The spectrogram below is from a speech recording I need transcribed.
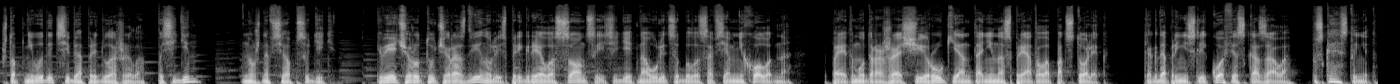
Чтоб не выдать себя, предложила. «Посидим? Нужно все обсудить». К вечеру тучи раздвинулись, пригрело солнце, и сидеть на улице было совсем не холодно. Поэтому дрожащие руки Антонина спрятала под столик. Когда принесли кофе, сказала, «Пускай остынет,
